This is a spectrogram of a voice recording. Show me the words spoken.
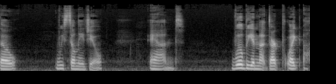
though, we still need you, and we'll be in that dark like. Oh,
